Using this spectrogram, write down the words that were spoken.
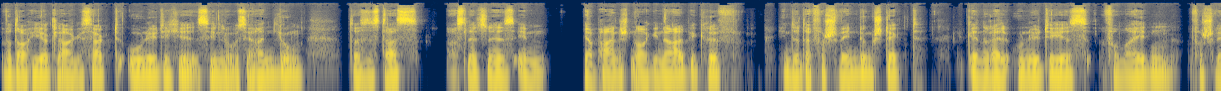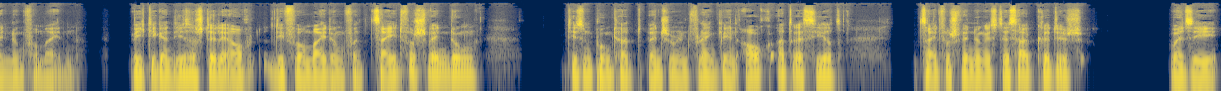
wird auch hier klar gesagt, unnötige, sinnlose Handlung, das ist das, was letzten Endes im japanischen Originalbegriff hinter der Verschwendung steckt. generell Unnötiges vermeiden, Verschwendung vermeiden. Wichtig an dieser Stelle auch die Vermeidung von Zeitverschwendung. Diesen Punkt hat Benjamin Franklin auch adressiert. Zeitverschwendung ist deshalb kritisch, weil sie,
